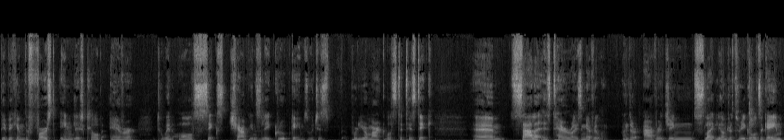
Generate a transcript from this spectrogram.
They became the first English club ever to win all six Champions League group games, which is a pretty remarkable statistic. Um, Salah is terrorising everyone, and they're averaging slightly under three goals a game.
